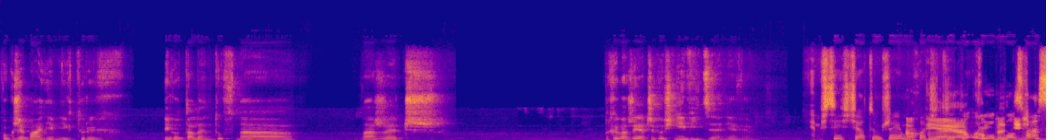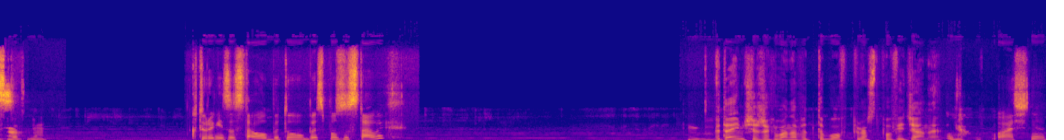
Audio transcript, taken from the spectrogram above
pogrzebaniem niektórych jego talentów na, na rzecz. No chyba, że ja czegoś nie widzę, nie wiem. Nie myśleliście o tym, że jemu No, chodzi nie, ja tylko o jedno z was, zgadzam. które nie zostałoby tu bez pozostałych? Wydaje mi się, że chyba nawet to było wprost powiedziane. Właśnie.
